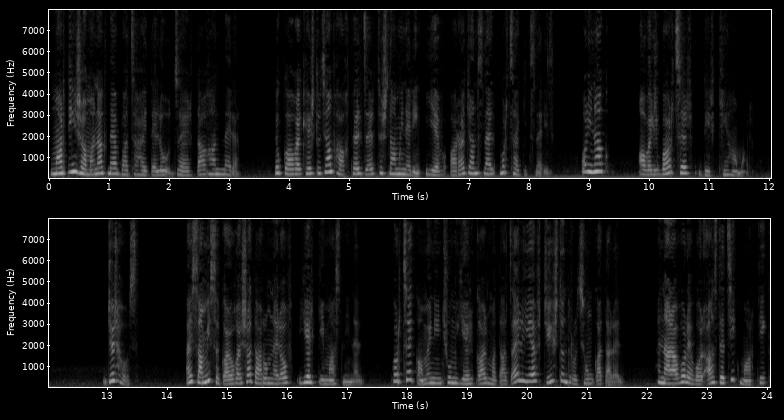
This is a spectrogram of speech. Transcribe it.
Մարտին ժամանակն է բացահայտելու ձեր տաղանդները։ Դուք կարող եք հեշտությամբ հաղթել ձեր թշնամիներին եւ առաջ անցնել մրցակիցներից։ Օրինակ, ավելի բարձր դիրքի համար։ Ջրհոս Այս ամիսը կարող է շատ առումներով երկիմաստ լինել։ Փորձեք ամեն ինչում երկար մտածել եւ ճիշտ ընտրություն կատարել։ Հնարավոր է, որ ազդեցիկ մարդիկ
